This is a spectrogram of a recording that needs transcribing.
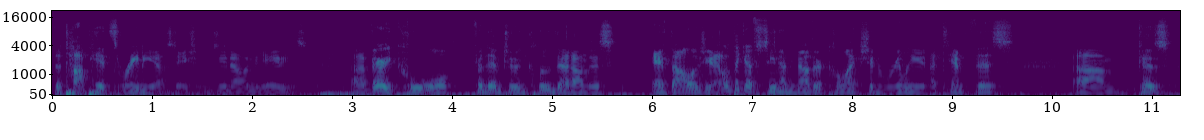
the top hits radio stations you know in the 80s uh, very cool for them to include that on this anthology i don't think i've seen another collection really attempt this because um,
